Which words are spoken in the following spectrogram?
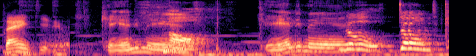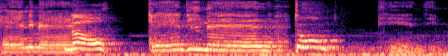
Thank you. Candyman. No. Candyman. No, don't. Candyman. No. Candyman. Don't. Candyman.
